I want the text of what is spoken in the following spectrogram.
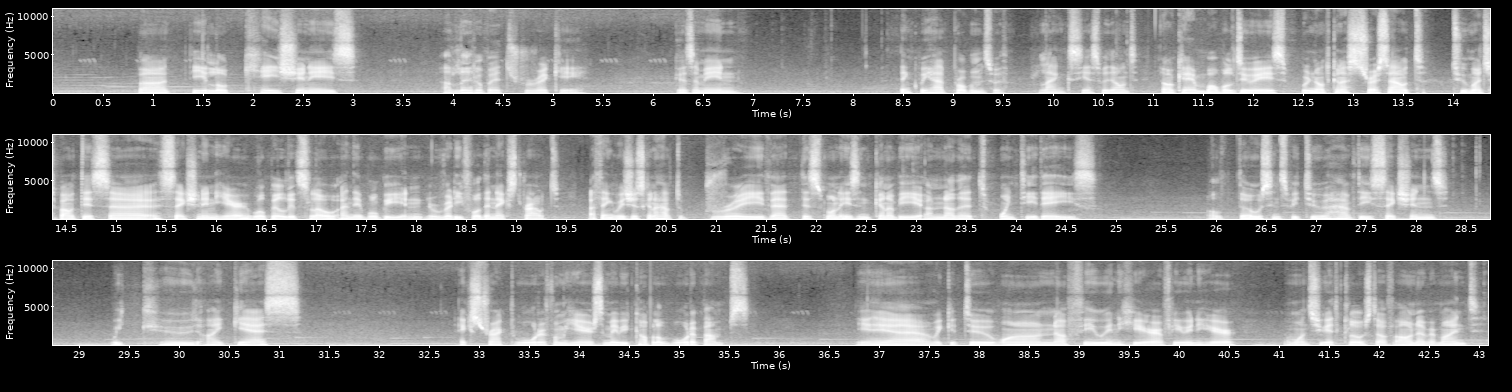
But the location is a little bit tricky. Because, I mean, I think we had problems with planks. Yes, we don't. Okay, what we'll do is, we're not gonna stress out too much about this uh, section in here. We'll build it slow and it will be ready for the next route. I think we're just gonna have to pray that this one isn't gonna be another 20 days. Although since we do have these sections, we could, I guess, extract water from here. So maybe a couple of water pumps. Yeah, we could do one, a few in here, a few in here. And once you get closed off, oh, never mind.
